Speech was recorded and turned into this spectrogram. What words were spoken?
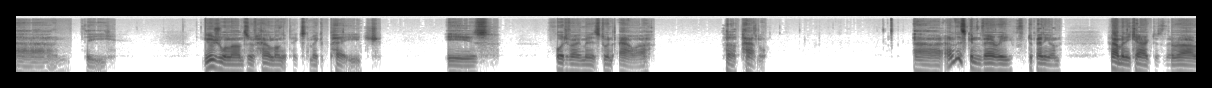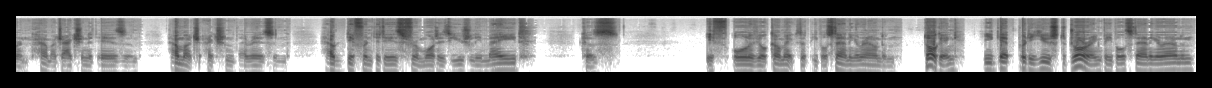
Um, the usual answer of how long it takes to make a page is 45 minutes to an hour per panel. Uh, and this can vary depending on how many characters there are and how much action it is and how much action there is and how different it is from what is usually made. Because if all of your comics are people standing around and talking you get pretty used to drawing people standing around and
